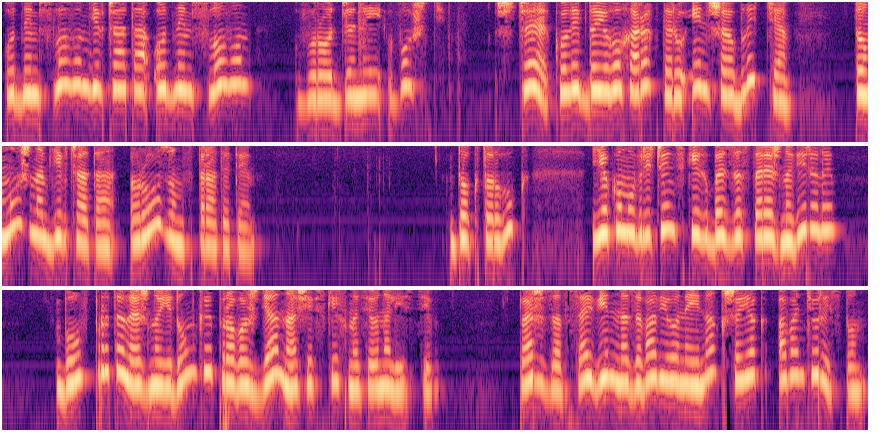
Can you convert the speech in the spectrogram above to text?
одним словом, дівчата, одним словом, вроджений вождь. Ще, коли б до його характеру інше обличчя, то можна б, дівчата, розум втратити. Доктор Гук, якому в Річинських беззастережно вірили, був протилежної думки про вождя нашівських націоналістів. Перш за все, він називав його не інакше як авантюристом.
